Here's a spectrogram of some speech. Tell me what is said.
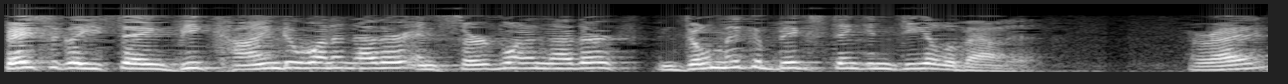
Basically, he's saying be kind to one another and serve one another, and don't make a big stinking deal about it. All right?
